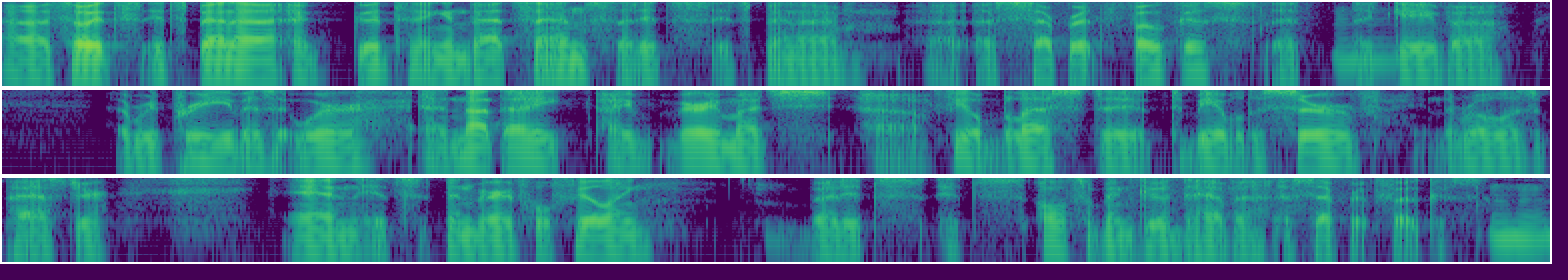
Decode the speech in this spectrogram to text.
Uh, so it's it's been a, a good thing in that sense that it's it's been a a, a separate focus that Mhm. that gave a a reprieve, as it were. And not that I I very much uh, feel blessed to to be able to serve in the role as a pastor, and it's been very fulfilling. But it's it's also been good to have a, a separate focus. hmm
